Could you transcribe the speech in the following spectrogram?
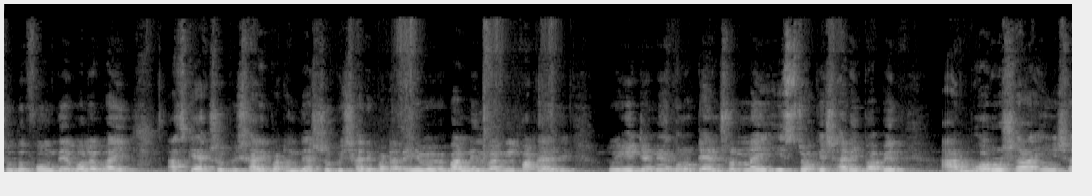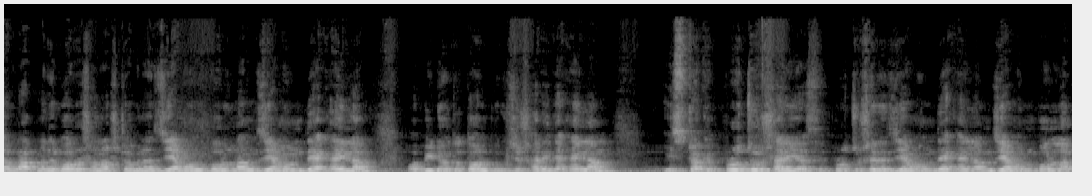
শুধু ফোন দিয়ে বলে, ভাই, আজকে একশো পিস শাড়ি পাঠান, দেড়শো পিস শাড়ি পাঠান। এইভাবে বান্ডিল বান্ডিল পাঠিয়ে দিই। তো এইটা নিয়ে কোনো টেনশন নাই স্টকে শাড়ি পাবেন। আর ভরসা ইনশাল্লাহ আপনাদের ভরসা নষ্ট হবে না। যেমন বললাম, যেমন দেখাইলাম, ও ভিডিওতে তো অল্প কিছু শাড়ি দেখাইলাম স্টকে প্রচুর শাড়ি আছে, প্রচুর শাড়ি যেমন দেখাইলাম, যেমন বললাম,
